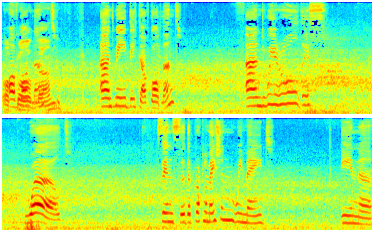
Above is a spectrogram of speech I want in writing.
of, of Gotland, Gotland. and me, Dita of Godland. And we rule this world since the proclamation we made in uh,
